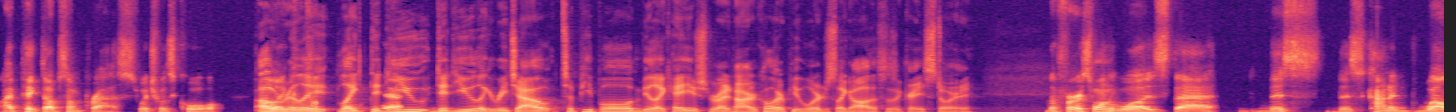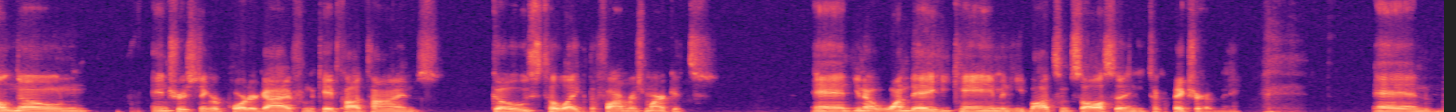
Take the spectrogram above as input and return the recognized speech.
I picked up some press, which was cool. Oh, Like, really? Uh, like, did yeah. you did you like reach out to people and be like, "Hey, you should write an article," or people were just like, "Oh, this is a great story." The first one was that this this kind of well-known, interesting reporter guy from the Cape Cod Times goes to like the farmers markets. And you know, one day he came and he bought some salsa and he took a picture of me. And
